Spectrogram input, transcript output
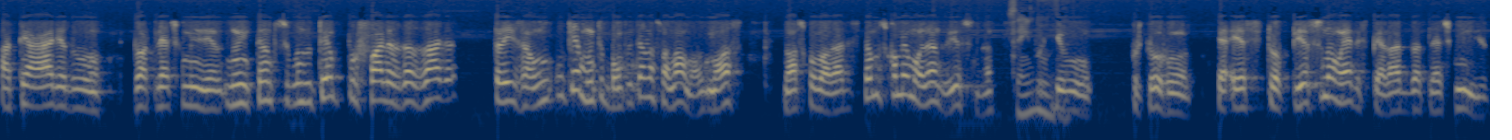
até a área do, do Atlético Mineiro. No entanto, segundo tempo, por falhas da zaga, 3 a 1 o que é muito bom para o Internacional. Nós, nós colorados, estamos comemorando isso, né? Sem dúvida. Porque, o, porque o, é, esse tropeço não era esperado do Atlético Mineiro.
